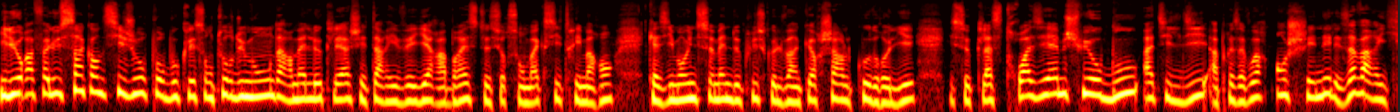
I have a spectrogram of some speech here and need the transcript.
Il lui aura fallu 56 jours pour boucler son tour du monde. Armel Lecléache est arrivé hier à Brest sur son maxi trimaran. Quasiment une semaine de plus que le vainqueur Charles Caudrelier. Il se classe troisième. Je suis au bout, a-t-il dit, après avoir enchaîné les avaries.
